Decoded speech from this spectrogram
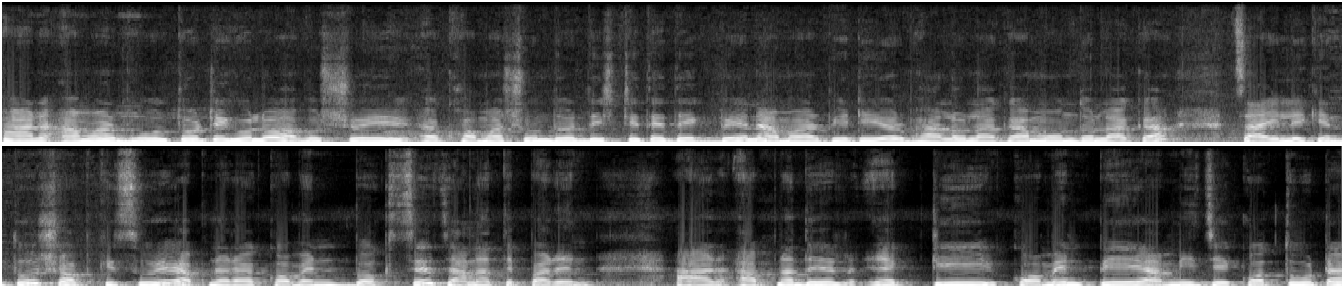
আর আমার ভুল ত্রুটিগুলো অবশ্যই ক্ষমা সুন্দর দৃষ্টিতে দেখবেন। আমার ভিডিওর ভালো লাগা, মন্দ লাগা চাইলে কিন্তু সব কিছুই আপনারা কমেন্ট বক্সে জানাতে পারেন। আর আপনাদের একটি কমেন্ট পেয়ে আমি যে কতটা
